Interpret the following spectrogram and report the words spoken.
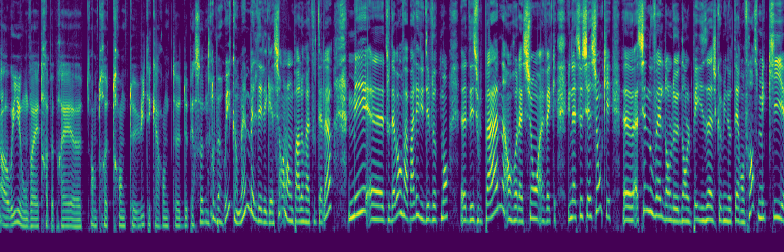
Ah oui, on va être à peu près euh, entre 38 et 42 personnes. Oh bah oui, quand même, belle délégation. On en parlera tout à l'heure. Mais euh, tout d'abord, on va parler du développement euh, des Ulpanes en relation avec une association qui est assez nouvelle dans le, dans le paysage communautaire en France, mais qui,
